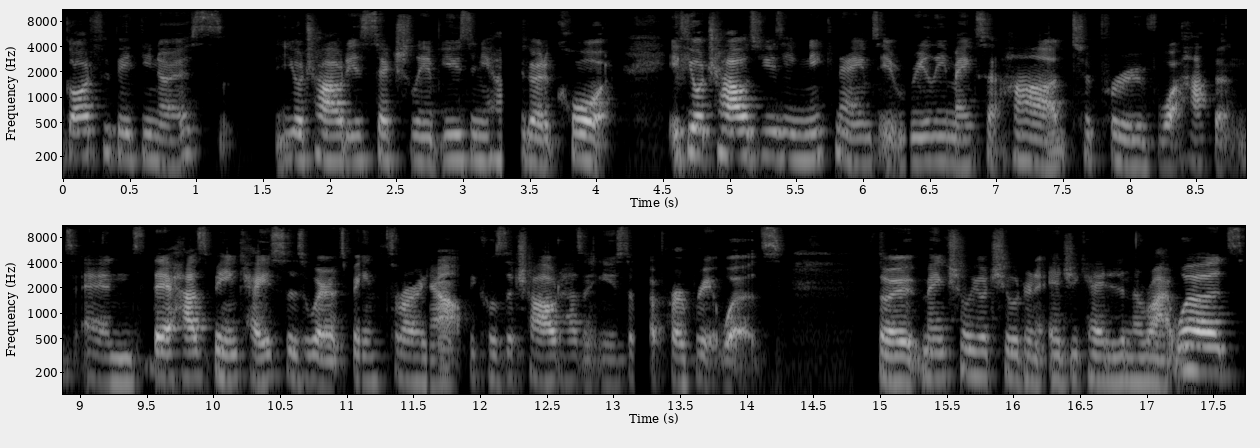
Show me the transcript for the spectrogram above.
god forbid you know your child is sexually abused and you have to go to court if your child's using nicknames it really makes it hard to prove what happened. And there has been cases where it's been thrown out because the child hasn't used the appropriate words. So make sure your children are educated in the right words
